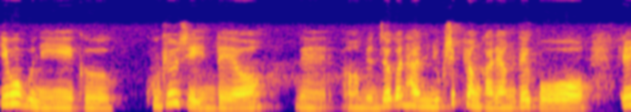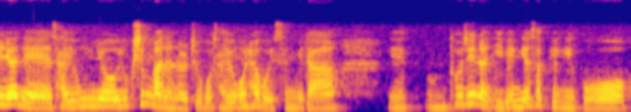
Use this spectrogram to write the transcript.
이 부분이 그 국유지인데요. 네, 어, 면적은 한 60평 가량 되고 1년에 사용료 60만 원을 주고 사용을 하고 있습니다. 예, 음, 토지는 206평이고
